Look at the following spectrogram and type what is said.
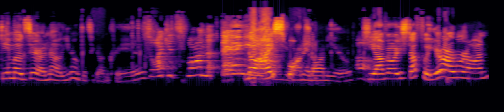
game mode zero. No, you don't get to go in creative. so I can spawn the thing. No, I spawn it on you. Oh. Do you have all your stuff? Put your armor on,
